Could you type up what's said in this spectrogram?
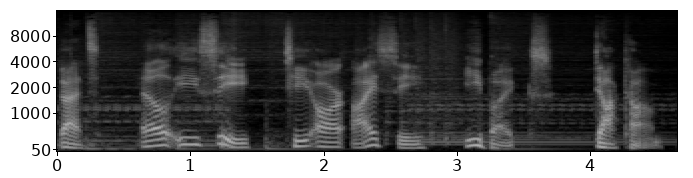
That's L E C T R I C ebikes.com.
